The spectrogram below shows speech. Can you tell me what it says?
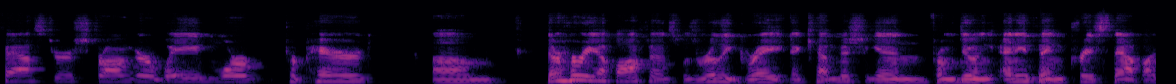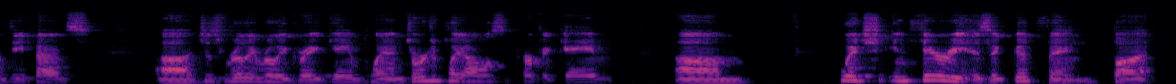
faster, stronger, way more prepared. Um, their hurry up offense was really great. It kept Michigan from doing anything pre snap on defense. Uh, just really, really great game plan. Georgia played almost a perfect game, um, which in theory is a good thing, but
